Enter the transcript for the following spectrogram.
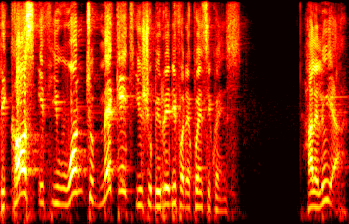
Because if you want to make it, you should be ready for the consequence. Hallelujah.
